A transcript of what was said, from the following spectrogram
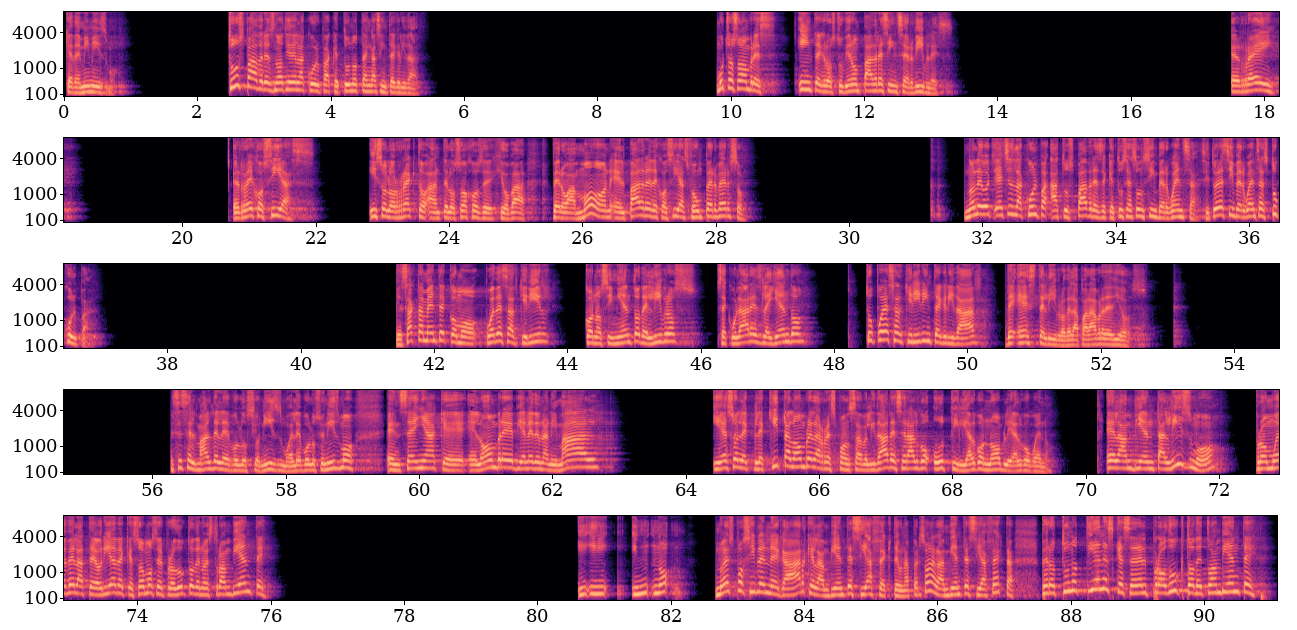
que de mí mismo. Tus padres no tienen la culpa que tú no tengas integridad. Muchos hombres íntegros tuvieron padres inservibles. El rey, el rey Josías hizo lo recto ante los ojos de Jehová, pero Amón, el padre de Josías, fue un perverso. No le eches la culpa a tus padres de que tú seas un sinvergüenza. Si tú eres sinvergüenza es tu culpa. Exactamente como puedes adquirir conocimiento de libros seculares leyendo, tú puedes adquirir integridad de este libro, de la palabra de Dios. Ese es el mal del evolucionismo. El evolucionismo enseña que el hombre viene de un animal y eso le, le, quita al hombre la responsabilidad de ser algo útil y algo noble, algo bueno. El ambientalismo promueve la teoría de que somos el producto de nuestro ambiente. Y, no, no es posible negar que el ambiente sí afecte a una persona, el ambiente sí afecta, pero tú no tienes que ser el producto de tu ambiente.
